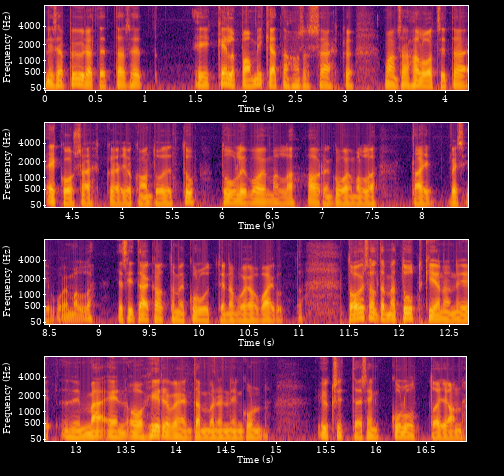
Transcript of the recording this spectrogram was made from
niin sä pyydät, että se ei kelpaa mikä tahansa sähkö, vaan sä haluat sitä ekosähköä, joka on tuotettu tuulivoimalla, aurinkovoimalla tai vesivoimalla. Ja sitä kautta me kuluttajina voidaan vaikuttaa. Toisaalta mä tutkijana, niin, niin mä en ole hirveän tämmöinen niin kuin, yksittäisen kuluttajan,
